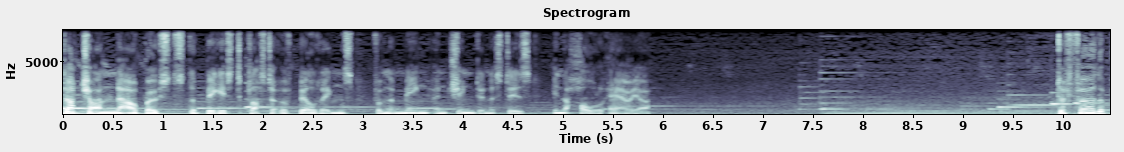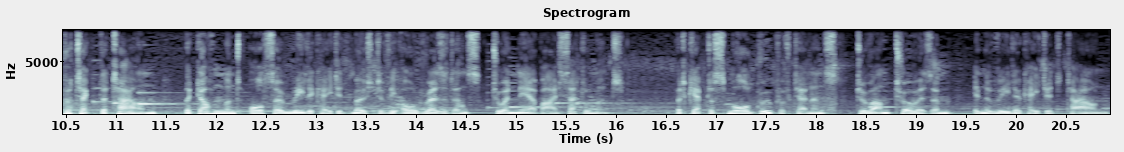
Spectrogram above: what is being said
Dachang now boasts the biggest cluster of buildings from the Ming and Qing dynasties in the whole area. To further protect the town, the government also relocated most of the old residents to a nearby settlement, but kept a small group of tenants to run tourism in the relocated town.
